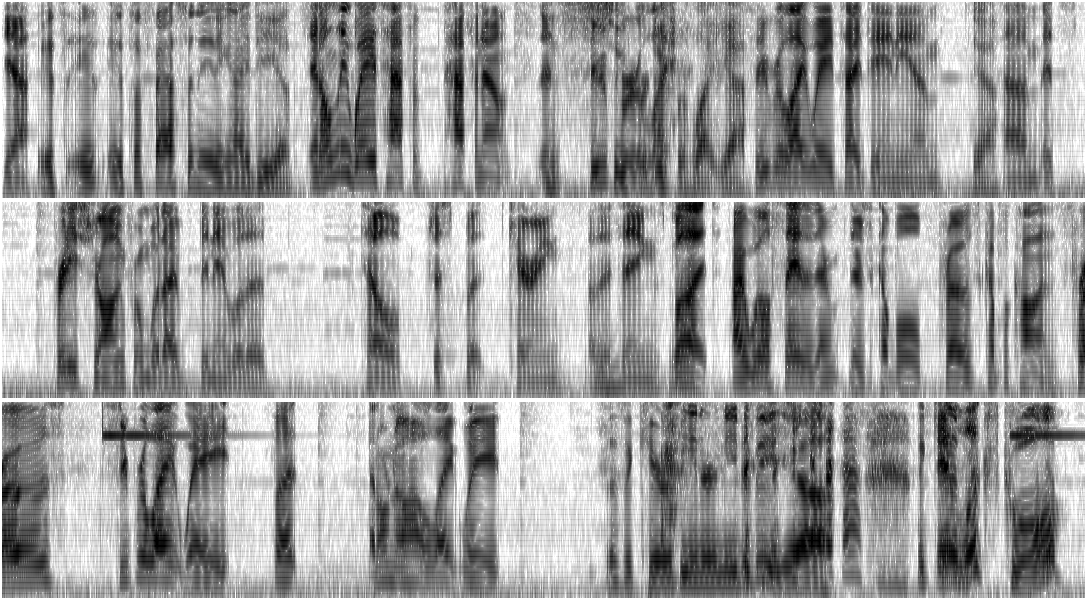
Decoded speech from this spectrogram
Yeah. It's it, it's a fascinating idea. It only weighs half a half an ounce. It's, it's super, super light. duper light. Yeah. Super lightweight titanium. Yeah. Um, it's pretty strong from what I've been able to tell just but carrying other mm -hmm. things. Yeah. But I will say that there, there's a couple pros, a couple cons. Pros, super lightweight, but I don't know how lightweight does a carabiner need to be. Yeah. Again, it looks cool. Yep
